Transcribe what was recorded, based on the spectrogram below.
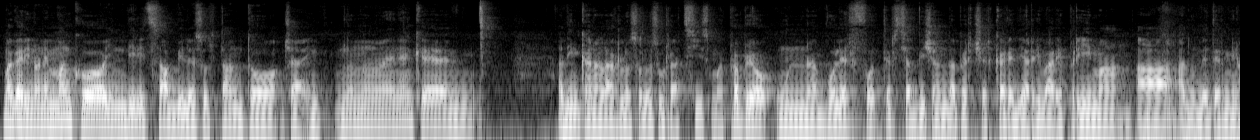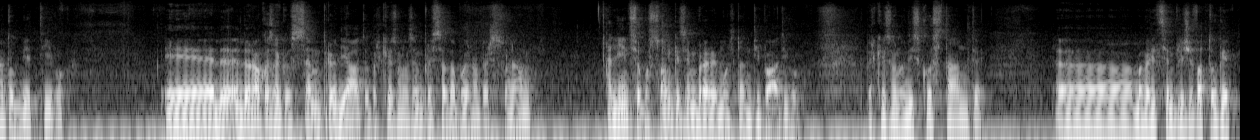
magari non è manco indirizzabile soltanto, cioè in- non, non è neanche mh, ad incanalarlo solo sul razzismo, è proprio un voler fottersi a vicenda per cercare di arrivare prima a- ad un determinato obiettivo. Ed ed è una cosa che ho sempre odiato perché sono sempre stata poi una persona. All'inizio posso anche sembrare molto antipatico perché sono discostante, eh, ma per il semplice fatto che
